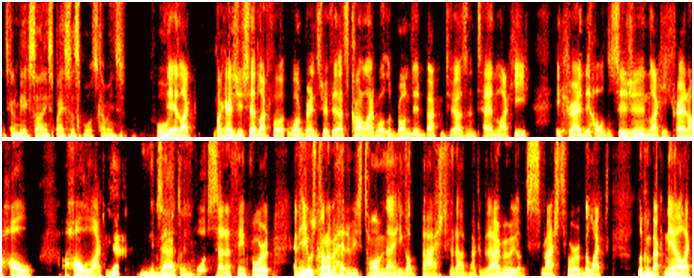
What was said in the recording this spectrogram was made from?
it's gonna be exciting space for sports coming forward. Yeah, like like as you said, like what Brent Swift did, that's kind of like what LeBron did back in 2010. Like he he created the whole decision, like he created a whole a whole like exactly, exactly. sports center thing for it. And he was kind of ahead of his time there. He got bashed for that back in the day. I remember he got smashed for it. But like looking back now, like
